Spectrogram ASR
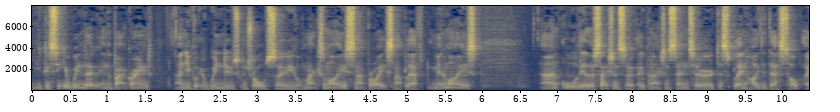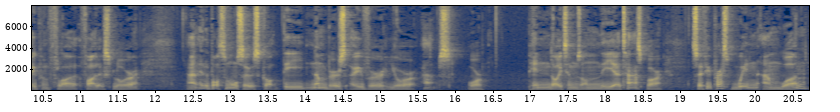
you can see your window in the background and you've got your Windows controls. So you've got maximize, snap right, snap left, minimize, and all the other sections. So Open Action Center, display and hide the desktop, Open File Explorer. And at the bottom also, it's got the numbers over your apps or pinned items on the uh, taskbar. So if you press Win and 1,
